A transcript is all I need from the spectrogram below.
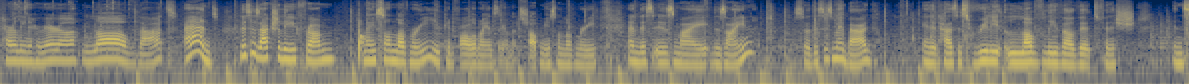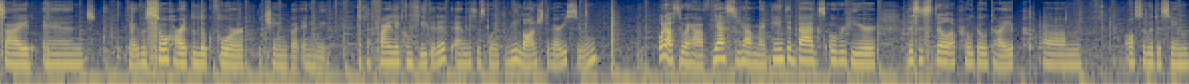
Carolina Herrera. Love that. And this is actually from Maison Love Marie. You can follow my Instagram. That's shop Maison Love Marie. And this is my design. So this is my bag. And it has this really lovely velvet finish inside. And yeah, it was so hard to look for the chain. But anyway, I finally completed it. And this is going to be launched very soon. What else do I have? Yes, you have my painted bags over here. This is still a prototype, um, also with the same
